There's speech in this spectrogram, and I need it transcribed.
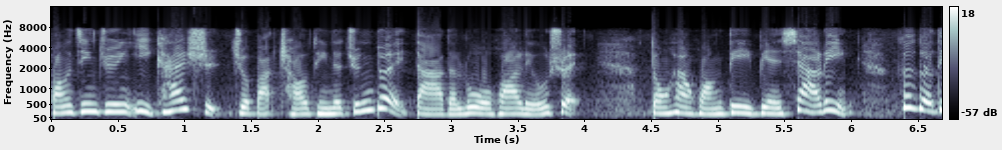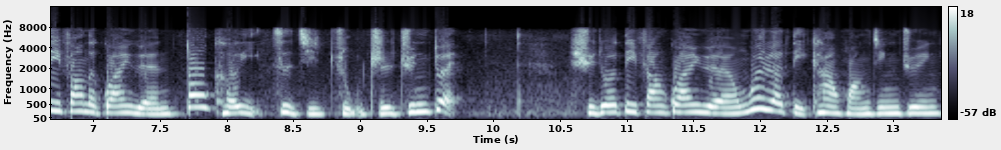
黄巾军一开始就把朝廷的军队打得落花流水，东汉皇帝便下令，各个地方的官员都可以自己组织军队。许多地方官员为了抵抗黄巾军，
